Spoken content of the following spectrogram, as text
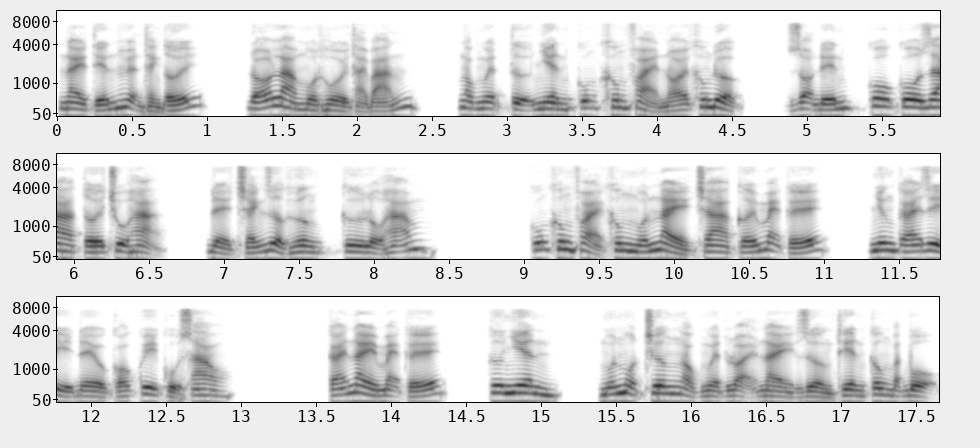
này tiến huyện thành tới, đó là một hồi thải bán, Ngọc Nguyệt tự nhiên cũng không phải nói không được, dọn đến cô cô ra tới trụ hạ, để tránh dược hương cư lộ hãm. Cũng không phải không muốn này cha cưới mẹ kế, nhưng cái gì đều có quy củ sao. Cái này mẹ kế, cư nhiên, muốn một trương Ngọc Nguyệt loại này dường thiên công bạc bộ,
